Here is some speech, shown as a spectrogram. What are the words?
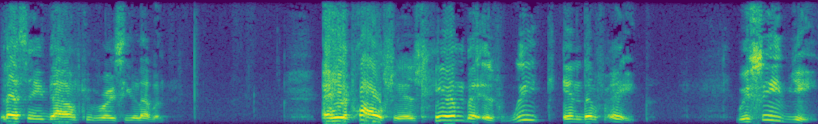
let's say down to verse 11. And here Paul says, Him that is weak in the faith, receive ye,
